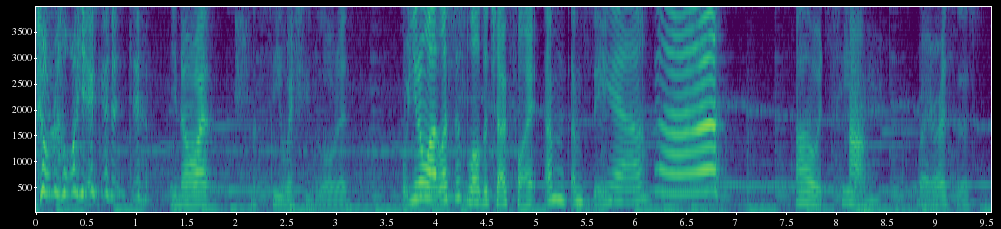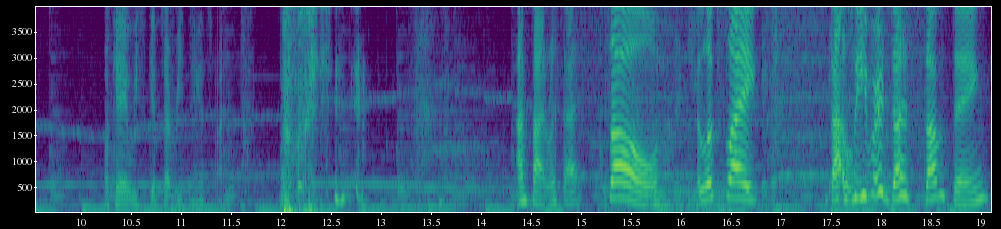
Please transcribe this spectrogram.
I don't know what you're gonna do. You know what? Let's see where she loaded. You know what? Let's just load the checkpoint. I'm I'm seeing. Yeah. Uh, Oh, it's here. Huh. Wait, where is this? Okay, we skipped everything. It's fine. I'm fine with that. So, it looks like that lever does something.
